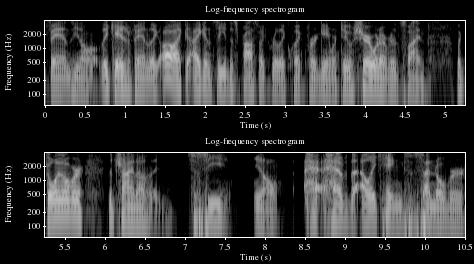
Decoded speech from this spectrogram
fans, you know, the occasional fan, like, oh, I can, I can see this prospect really quick for a game or two. Sure, whatever, that's fine. But going over to China to see, you know, ha- have the LA Kings send over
